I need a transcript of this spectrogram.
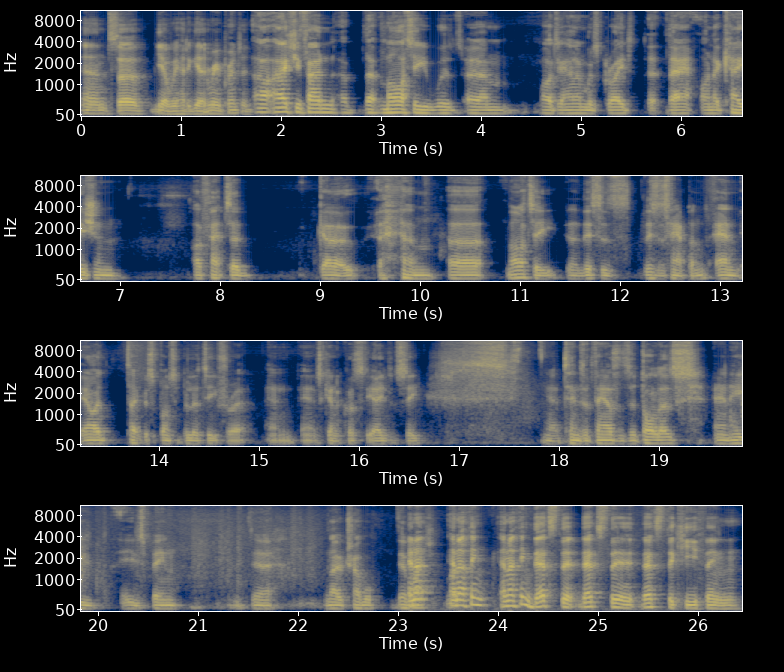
and so, yeah, we had to get it reprinted. I actually found uh, that Marty was um, Marty Allen was great at that. On occasion, I've had to go, um, uh, Marty, you know, this is this has happened, and you know, I take responsibility for it, and, and it's going to cost the agency, you know, tens of thousands of dollars, and he he's been, yeah, no trouble. And I, and I think and I think that's the that's the that's the key thing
